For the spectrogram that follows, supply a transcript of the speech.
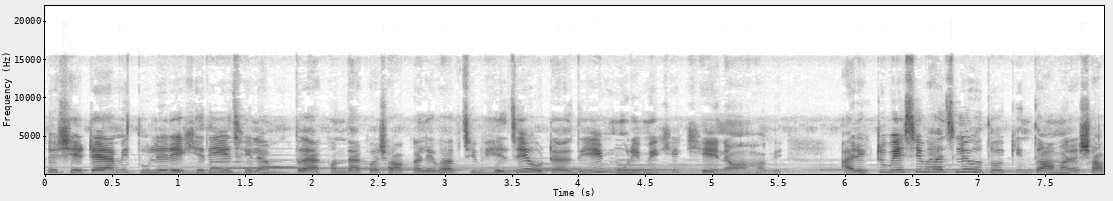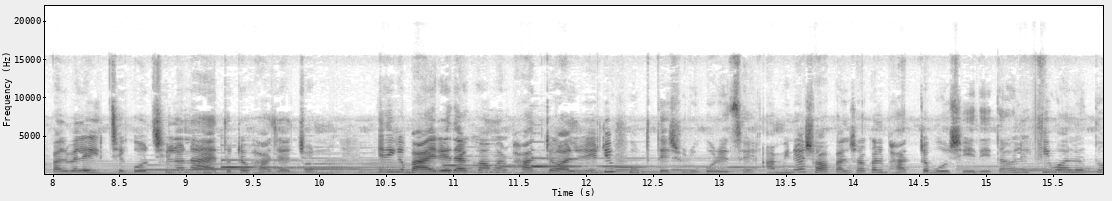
তো সেটাই আমি তুলে রেখে দিয়েছিলাম। তো এখন দেখো সকালে ভাবছি ভেজে ওটা দিয়ে মুড়ি মেখে খেয়ে নেওয়া হবে। আর একটু বেশি ভাজলে হতো, কিন্তু আমার সকালবেলা ইচ্ছে করছিল না এতটা ভাজার জন্য। এদিকে বাইরে দেখো আমার ভাতটা অলরেডি ফুটতে শুরু করেছে। আমি না সকাল সকাল ভাতটা বসিয়ে দিই। তাহলে কি বলো তো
